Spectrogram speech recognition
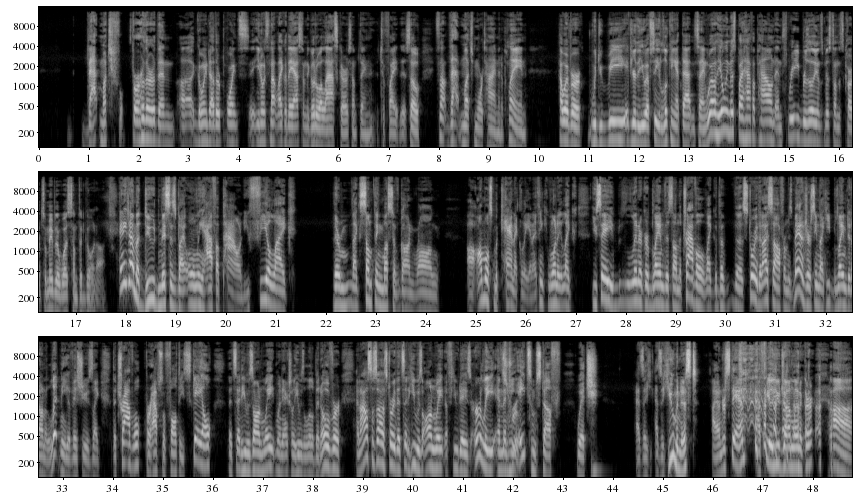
that much f- further than uh, going to other points. You know, it's not like they asked them to go to Alaska or something to fight this. So it's not that much more time in a plane. However, would you be, if you're the UFC, looking at that and saying, well, he only missed by half a pound and three Brazilians missed on this card, so maybe there was something going on? Anytime a dude misses by only half a pound, you feel like there like something must have gone wrong uh, almost mechanically. And I think one, like you say, Lineker blamed this on the travel. Like the the story that I saw from his manager seemed like he blamed it on a litany of issues, like the travel, perhaps a faulty scale that said he was on weight when actually he was a little bit over. And I also saw a story that said he was on weight a few days early, and then he ate some stuff, which, as a as a humanist, I understand. I feel you, John Lineker. Uh,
